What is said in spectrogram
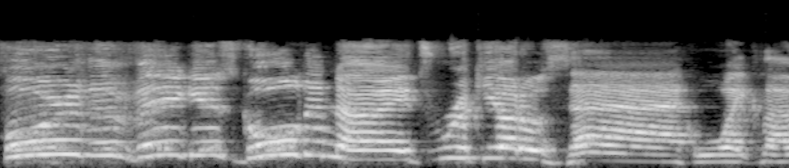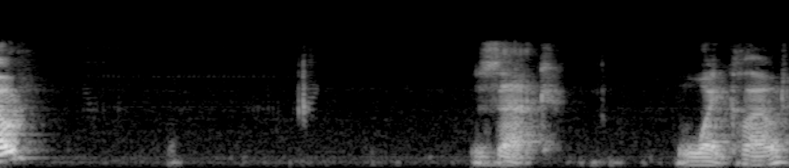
For the Vegas Golden Knights, rookie auto Zach Whitecloud. Zach Whitecloud.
